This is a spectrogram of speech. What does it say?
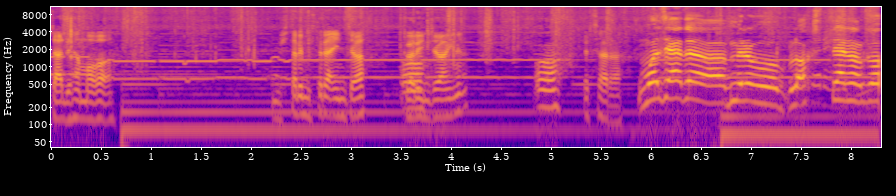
जाँदैछौँ अब बिस्तारै बिस्तारै आइन्छ गरिन्छ होइन र मैले चाहिँ आज मेरो ब्लग्स च्यानलको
